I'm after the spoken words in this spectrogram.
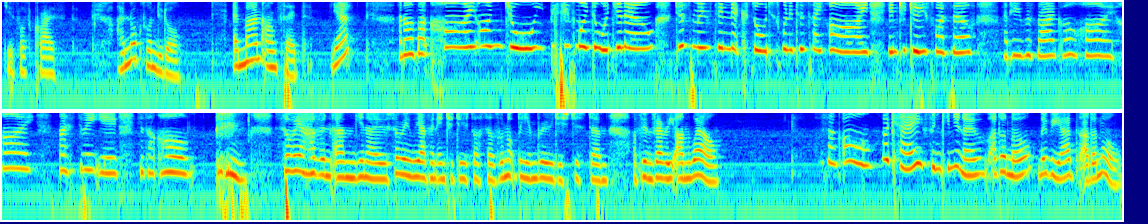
Jesus Christ. I knocked on the door. A man answered, yeah? And I was like, hi, I'm Joy. This is my daughter Janelle. Just moved in next door. Just wanted to say hi, introduce myself. And he was like, oh, hi, hi. Nice to meet you. He was like, oh, sorry I haven't, um, you know, sorry we haven't introduced ourselves. We're not being rude. It's just, um, I've been very unwell was like, oh, okay, thinking, you know, I don't know, maybe he had, I don't know,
